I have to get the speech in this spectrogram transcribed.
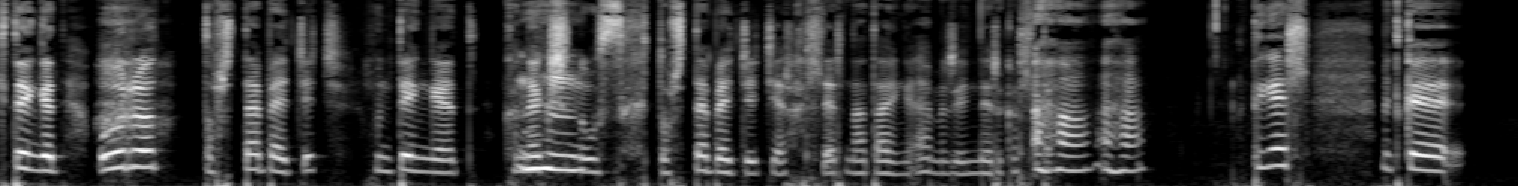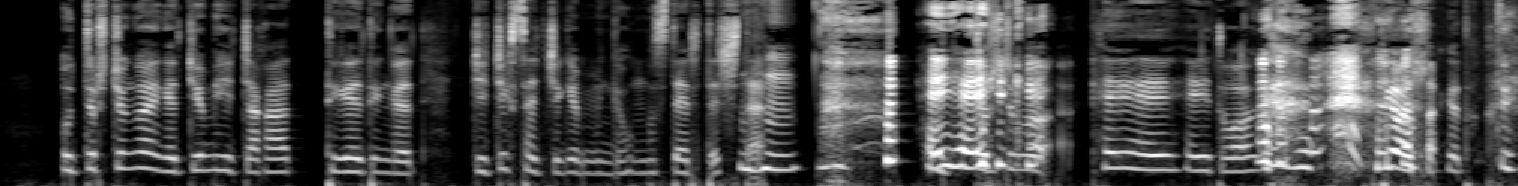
Гэхдээ ингээд өөрөө дуртай байж ич хүнтэй ингээд connection үүсэх дуртай байж иж ярихлаар надаа ингээм амар энерги болтой. Аха аха. Тэгэл мэдгээ өдөржингөө ингээд юм хийж байгаа тэгээд ингээд жижиг сажиг юм ингээ хүмүүст ярьдаа штэ. Хей хей. Хей хей хей доо. Тэгээ боллоо гэдэг.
